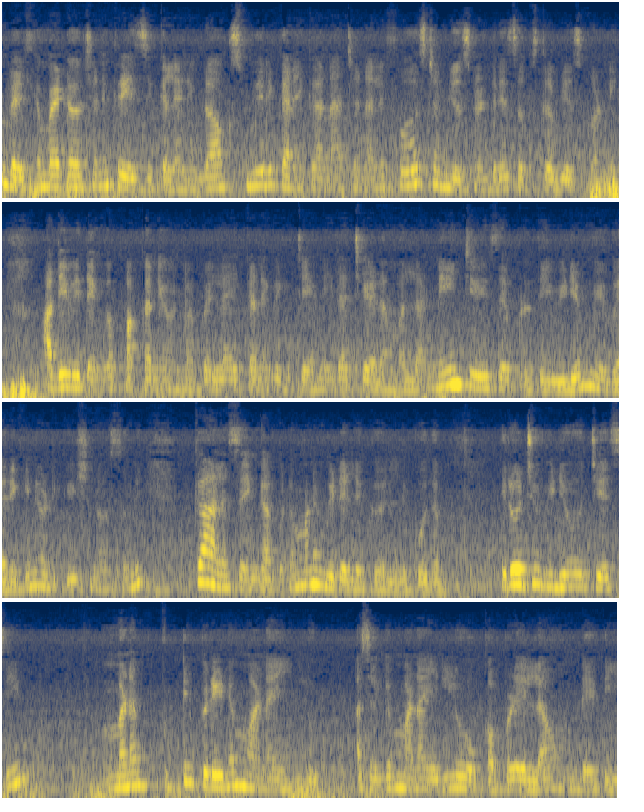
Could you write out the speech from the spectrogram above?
అండ్ వెల్కమ్ బ్యాక్ వచ్చాను క్రేజీ కళ్యాణి బ్లాగ్స్ మీరు కనుక నా ఛానల్ ఫస్ట్ టైం చూసినట్టయితే సబ్స్క్రైబ్ చేసుకోండి. అదే విధంగా పక్కనే ఉన్న బెల్ ఐకాన్ క్లిక్ చేయండి. ఇలా చేయడం వల్ల నేను చేసే ప్రతి వీడియో మీ వరకు నోటిఫికేషన్ వస్తుంది. ఇంకా ఆలస్యం కాకుండా మనం వీడియోలోకి వెళ్ళిపోదాం. ఈరోజు వీడియో వచ్చేసి మనం పుట్టి పెరిగిన మన ఇల్లు. అసలు మన ఇల్లు ఒకప్పుడు ఎలా ఉండేది?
